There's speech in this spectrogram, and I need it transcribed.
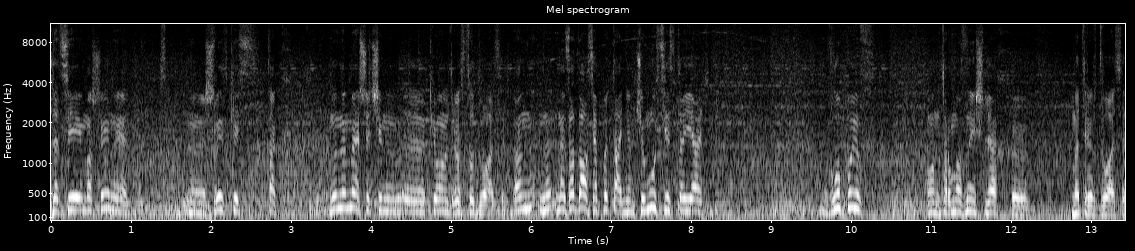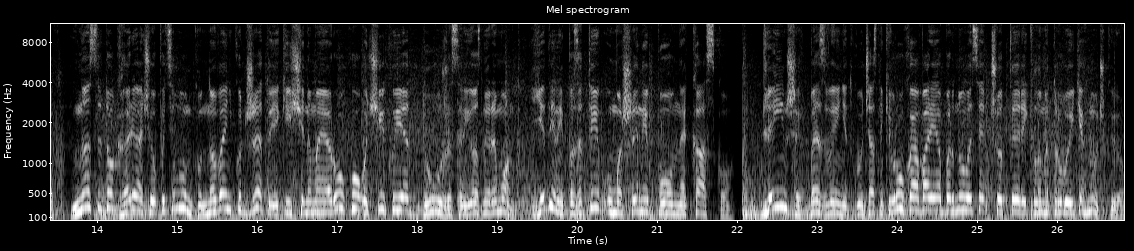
для цієї машини е, швидкість так ну не менше, ніж е, кілометрів 120. Він не- задався питанням, чому всі стоять. Влупив, вон тормозний шлях е, метрів 20. Внаслідок гарячого поцілунку новеньку джету, який ще не має року, очікує дуже серйозний ремонт. Єдиний позитив у машини повне каско. Для інших, без винятку учасників руху, аварія обернулася 4-кілометровою тягнучкою.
